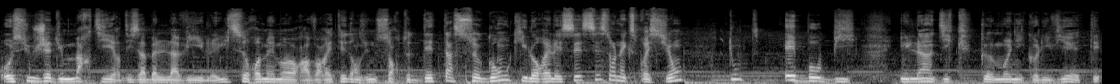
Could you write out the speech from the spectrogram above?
Au sujet du martyr d'Isabelle Laville, il se remémore avoir été dans une sorte d'état second qu'il aurait laissé, c'est son expression, toute et Bobby. Il indique que Monique Olivier était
